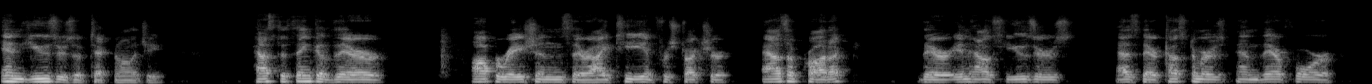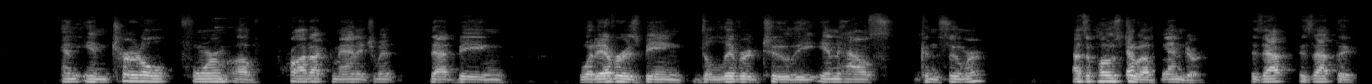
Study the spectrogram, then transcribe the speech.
end users of technology has to think of their operations, their IT infrastructure as a product, their in-house users as their customers and therefore an internal form of product management, that being whatever is being delivered to the in-house consumer as opposed to a vendor. Is that is that the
